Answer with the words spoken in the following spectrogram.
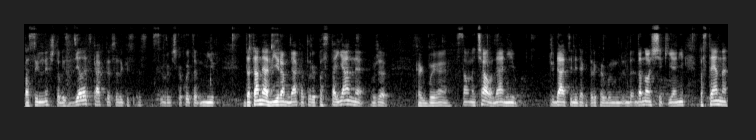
посыльных, чтобы сделать как-то все-таки какой-то мир. Датан и Авирам, да, которые постоянно уже как бы с самого начала, да, они предатели, те, которые как бы доносчики, они постоянно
